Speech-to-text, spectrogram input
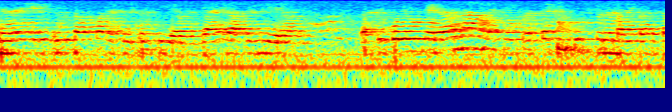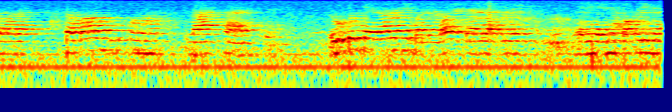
જ્યારે ન પડે તો શક્તિ લેવાનું, ત્યારે આપણે નહીં પછી કોઈ એવું કહેવાનું ના મળે કે હું પ્રત્યક્ષ દુઃખ મારી પાસે તમારા તમામ દુઃખોનો નાશ થાય છે. એવું કોઈ કહેવાનું નહીં બને મળે ત્યારે આપણે એને પકડીને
